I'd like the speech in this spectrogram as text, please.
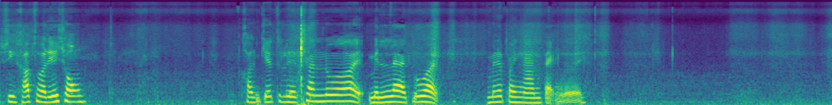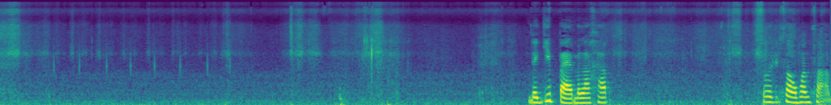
FC ครับ สวัสดีชง congratulation ด้วย เมนแรกด้วย ไม่ได้ไปงานแต่งเลย เด็กยี่แปดมาแล้วครับ สวัสดีสองพันสาม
